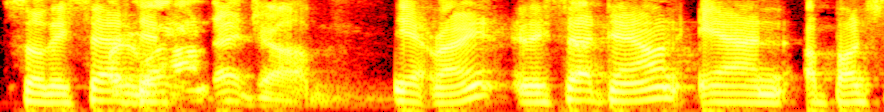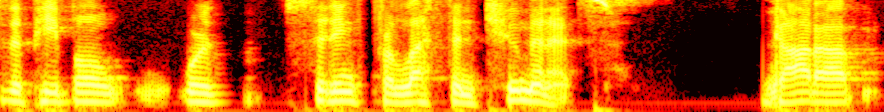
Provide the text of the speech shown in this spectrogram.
So they sat down. that job. Yeah, right. And they sat down, and a bunch of the people were sitting for less than two minutes. Got up,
